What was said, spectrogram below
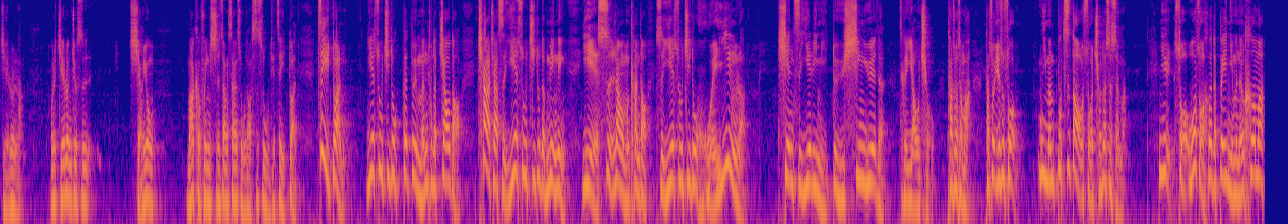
结论了。我的结论就是想用马可福音十章三十五到四十五节这一段，这一段耶稣基督跟对门徒的教导，恰恰是耶稣基督的命令，也是让我们看到是耶稣基督回应了先知耶利米对于新约的这个要求。他说什么？他说耶稣说。你们不知道所求的是什么？你所我所喝的杯，你们能喝吗？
